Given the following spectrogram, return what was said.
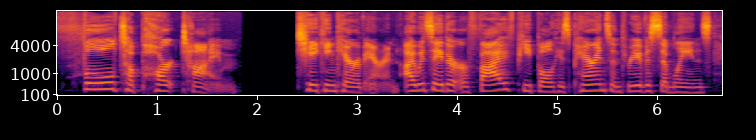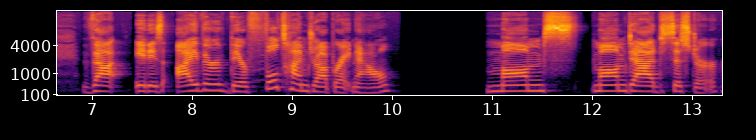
full to part time taking care of Aaron. I would say there are five people, his parents and three of his siblings, that it is either their full time job right now, mom's mom, dad, sister,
